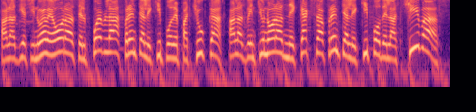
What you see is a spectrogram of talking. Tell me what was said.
A las 19 horas el Puebla frente al equipo de Pachuca. A las 21 horas Necaxa frente al equipo de las Chivas.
